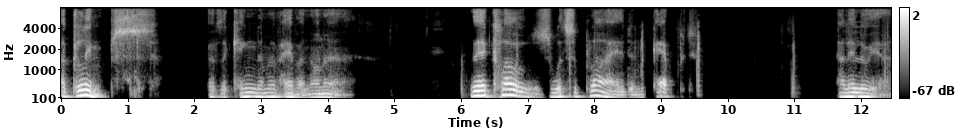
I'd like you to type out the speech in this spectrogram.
a glimpse of the kingdom of heaven on earth. Their clothes were supplied and kept. Hallelujah.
